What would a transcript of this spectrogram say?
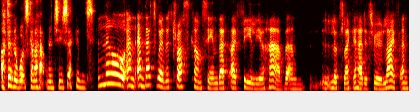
I don't know what's going to happen in two seconds. No, and and that's where the trust comes in that I feel you have, and looks like I had it through life. And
